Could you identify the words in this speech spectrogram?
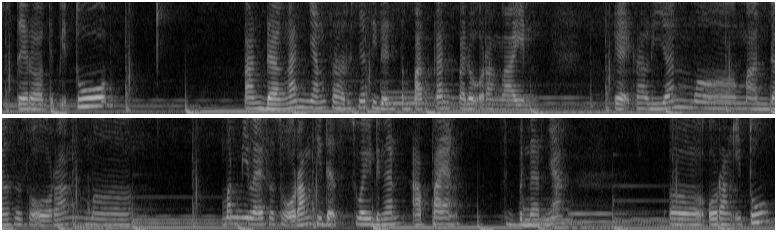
Stereotip itu pandangan yang seharusnya tidak ditempatkan kepada orang lain. Kayak kalian memandang seseorang, me menilai seseorang tidak sesuai dengan apa yang sebenarnya uh, orang itu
